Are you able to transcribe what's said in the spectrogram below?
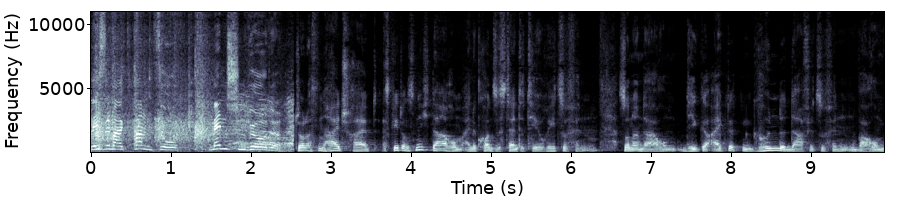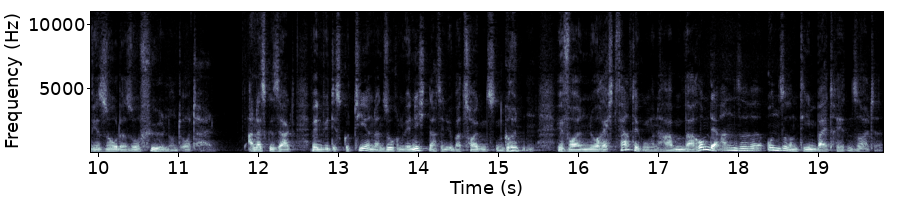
Lesen Sie mal Kant, so Menschenwürde. Jonathan Haidt schreibt, es geht uns nicht darum, eine konsistente Theorie zu finden, sondern darum, die geeigneten Gründe dafür zu finden, warum wir so oder so fühlen und urteilen. Anders gesagt, wenn wir diskutieren, dann suchen wir nicht nach den überzeugendsten Gründen. Wir wollen nur Rechtfertigungen haben, warum der andere unserem Team beitreten sollte.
